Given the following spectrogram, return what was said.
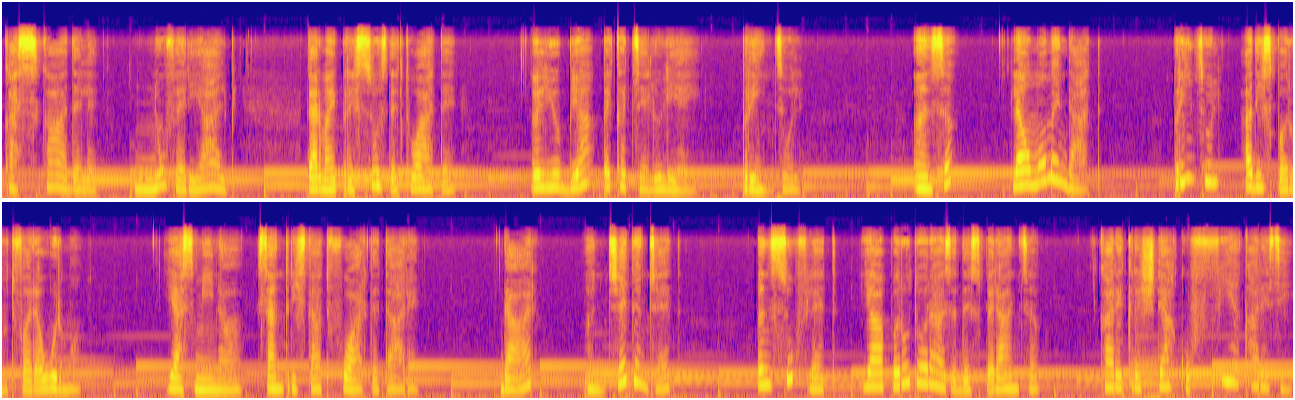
cascadele, nuferii albi, dar mai presus de toate, îl iubea pe cățelul ei, prințul. Însă, la un moment dat, prințul a dispărut fără urmă. Iasmina s-a întristat foarte tare, dar, încet, încet, în suflet i-a apărut o rază de speranță care creștea cu fiecare zi.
